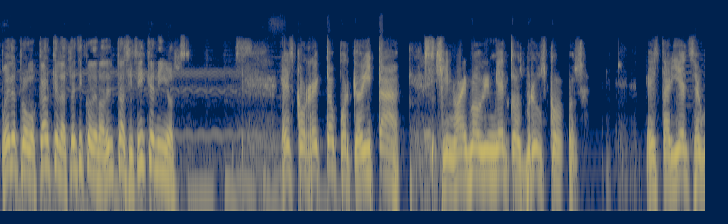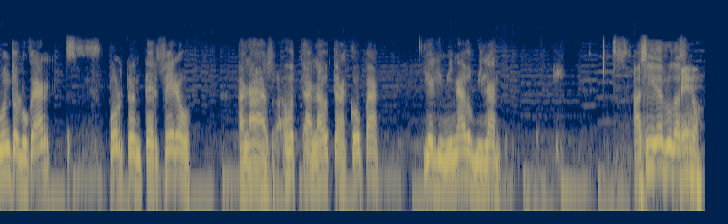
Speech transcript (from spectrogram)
puede provocar que el Atlético de Madrid clasifique, niños. Es correcto porque ahorita, si no hay movimientos bruscos, estaría en segundo lugar, Porto en tercero a la, a la otra copa y eliminado Milán. Así es, Rudazo. Bueno,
